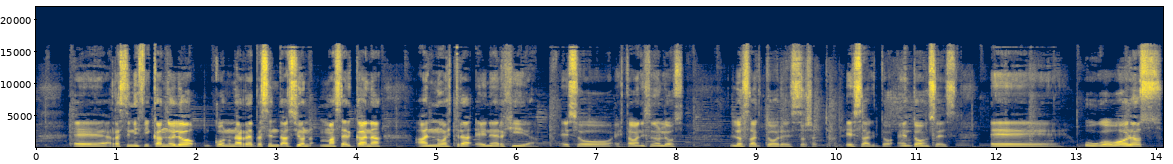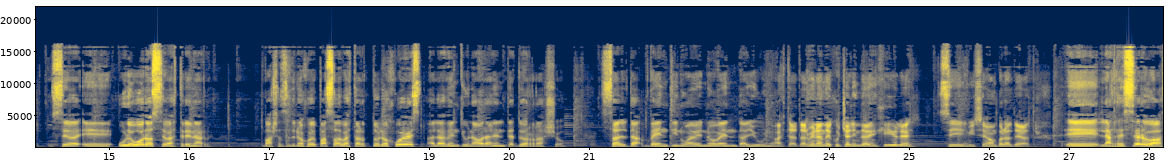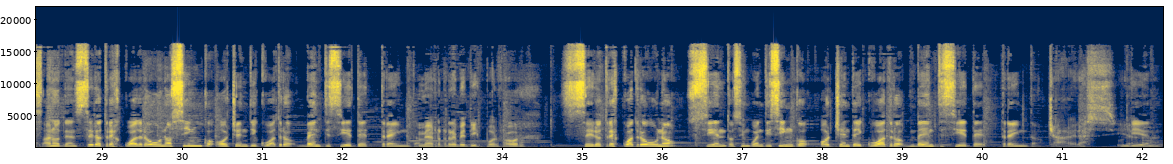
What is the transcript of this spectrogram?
eh, resignificándolo con una representación más cercana a nuestra energía. Eso estaban diciendo los, los actores. Los actores. Exacto. Entonces, eh, Hugo Boros, se, va- eh, Uroboros se va a estrenar. Vaya, se estrenó el jueves pasado y va a estar todos los jueves a las 21 horas en el Teatro de Rayo. Salta 2991. Ahí está, terminan de escuchar Intangibles Sí. y se van para el teatro. Eh, las reservas, anoten 0341 584 2730. ¿Me repetís, por favor? 0341 155 84 2730. Muchas gracias. Bien.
